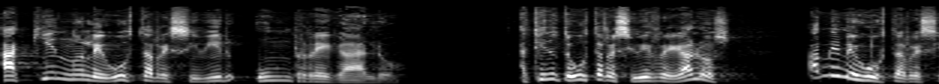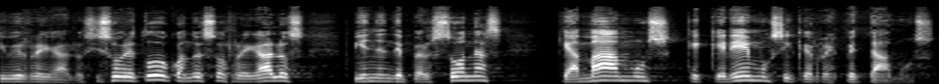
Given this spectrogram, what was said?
¿A quién no le gusta recibir un regalo? ¿A ti no te gusta recibir regalos? A mí me gusta recibir regalos y sobre todo cuando esos regalos vienen de personas que amamos, que queremos y que respetamos.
